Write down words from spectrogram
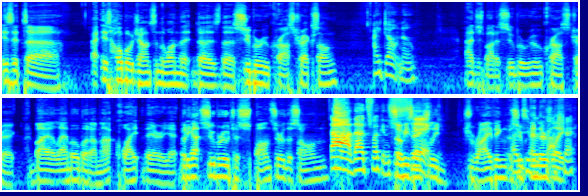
is it uh, is Hobo Johnson the one that does the Subaru Crosstrek song? I don't know. I just bought a Subaru Crosstrek. I'd buy a Lambo, but I'm not quite there yet. But he got Subaru to sponsor the song, Ah, that's fucking so he's actually driving a A Subaru. Subaru And there's Crosstrek? like,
